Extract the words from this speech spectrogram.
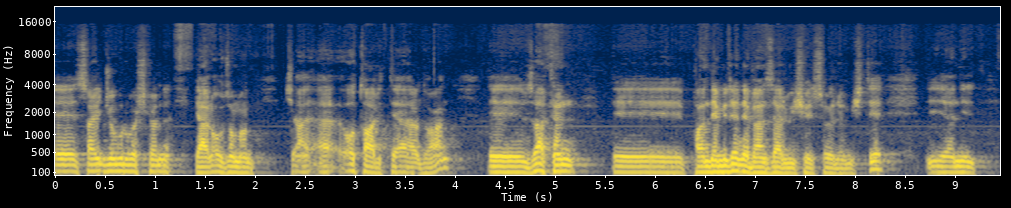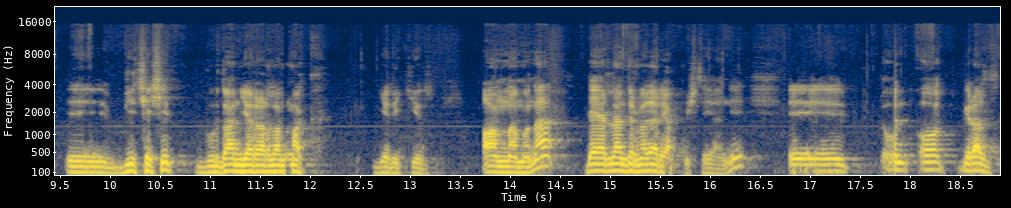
e, Sayın Cumhurbaşkanı yani o zaman e, o tarihte Erdoğan e, zaten e, pandemide de benzer bir şey söylemişti. Yani e, bir çeşit buradan yararlanmak gerekir anlamına değerlendirmeler yapmıştı yani. E, o, biraz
